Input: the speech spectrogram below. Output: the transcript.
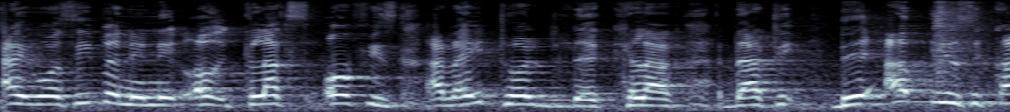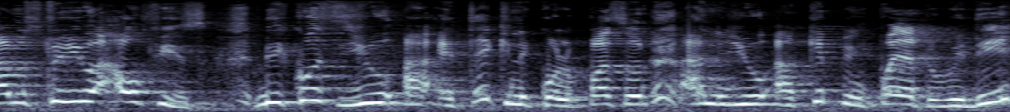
I was even in the uh, clerk's office and I told the clerk that the abuse comes to your office because you are a technical person and you are keeping quiet with the,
